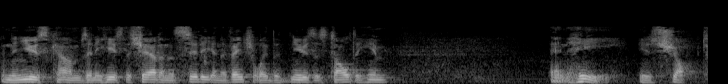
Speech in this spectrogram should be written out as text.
And the news comes and he hears the shout in the city and eventually the news is told to him. And he is shocked.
